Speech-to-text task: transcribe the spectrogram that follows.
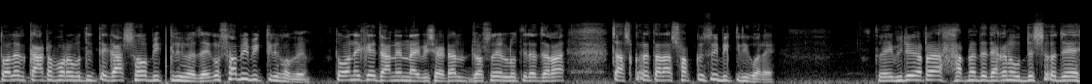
তলের কাঠও পরবর্তীতে গাছ সহ বিক্রি হয়ে যায়। এগুলো সবই বিক্রি হবে। তো অনেকে জানেন না এই বিষয়টা। যশোরের লতিরা যারা চাষ করে, তারা সব কিছুই বিক্রি করে। তো এই ভিডিওটা আপনাদের দেখানোর উদ্দেশ্য যে,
